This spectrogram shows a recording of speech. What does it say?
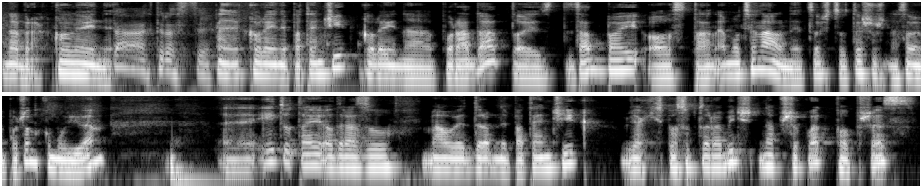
Dobra, kolejny. Tak, teraz ty. Yy, kolejny patencik, kolejna porada to jest zadbaj o stan emocjonalny. Coś, co też już na samym początku mówiłem. E, I tutaj od razu mały, drobny patencik. W jaki sposób to robić? Na przykład poprzez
